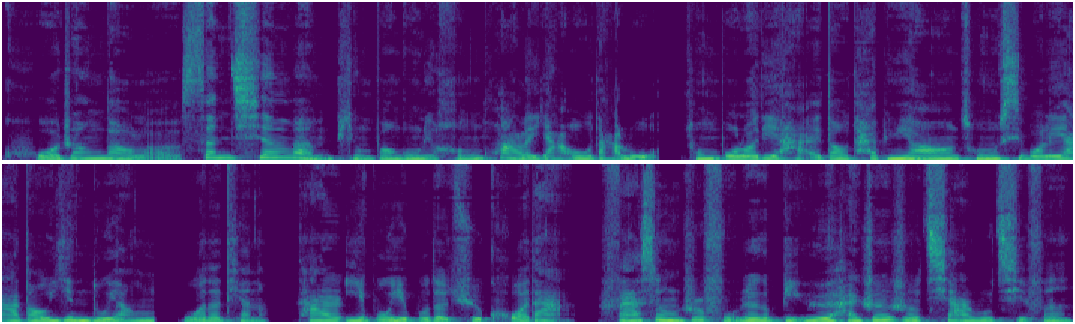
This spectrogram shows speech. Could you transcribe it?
扩张到了三千万平方公里，横跨了亚欧大陆，从波罗的海到太平洋，从西伯利亚到印度洋，我的天呐，他一步一步的去扩大伐杏之斧这个比喻，还真是恰如其分。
